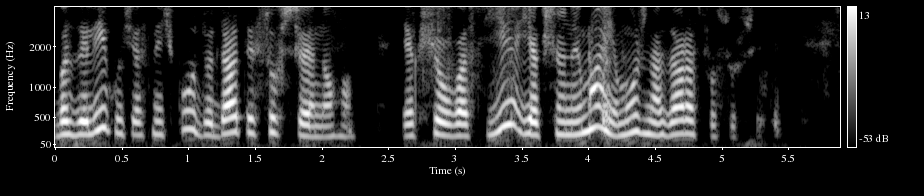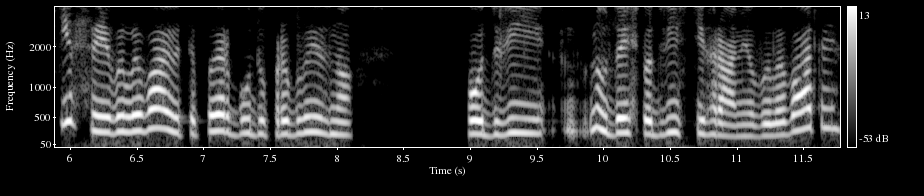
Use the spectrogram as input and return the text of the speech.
базиліку, часничку додати сушеного. Якщо у вас є, якщо немає, можна зараз посушити. І все, і виливаю. Тепер буду приблизно по дві, ну, десь по 200 грамів виливати.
